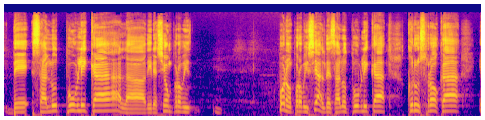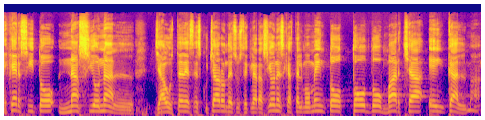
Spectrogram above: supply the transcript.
de Salud Pública, la Dirección Provincial bueno, Provincial de Salud Pública, Cruz Roca, Ejército Nacional. Ya ustedes escucharon de sus declaraciones que hasta el momento todo marcha en calma.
